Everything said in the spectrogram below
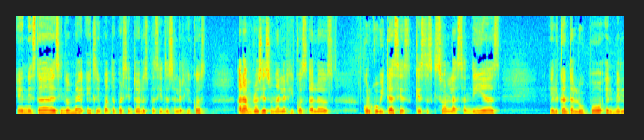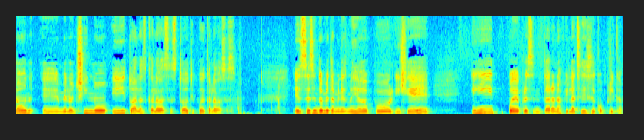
En este síndrome, el 50% de los pacientes alérgicos a la ambrosia son alérgicos a los curcubitáceas, que estas son las sandías, el cantalupo, el melón, eh, melón chino y todas las calabazas, todo tipo de calabazas. Este síndrome también es mediado por IgE y puede presentar anafilaxis si se complica.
